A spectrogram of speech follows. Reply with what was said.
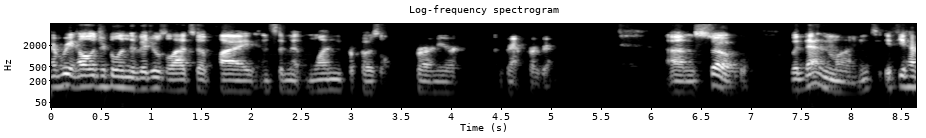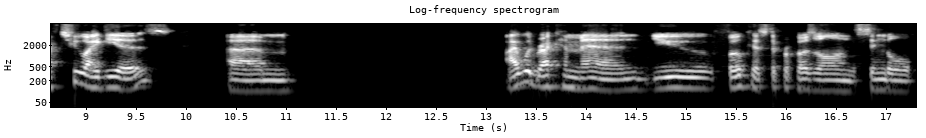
Every eligible individual is allowed to apply and submit one proposal for our Near grant program. Um, so with that in mind, if you have two ideas, um, I would recommend you focus the proposal on the single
